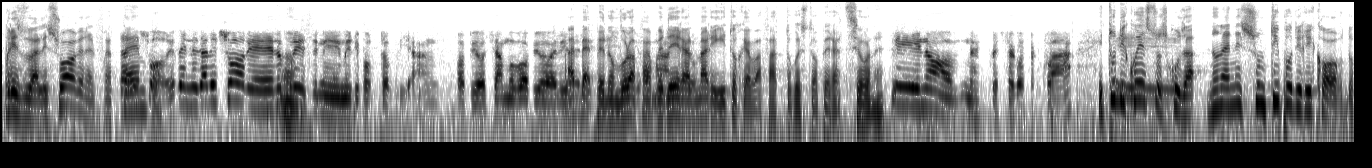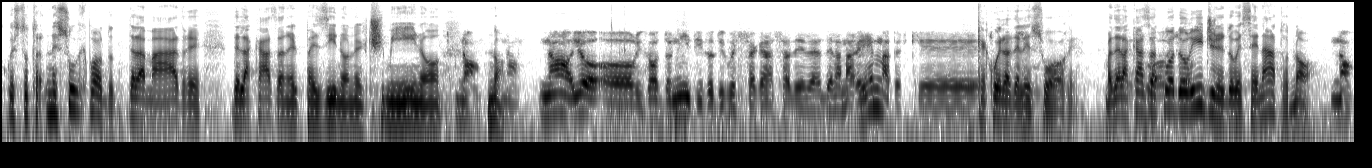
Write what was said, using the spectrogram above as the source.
preso dalle suore nel dalle frattempo? suore venne dalle suore lo Ah. prese e mi, mi riportò via proprio siamo proprio a livelli Vabbè, per non voleva di far vedere al marito che aveva fatto questa operazione. sì no eh, questa cosa qua E tu di E- questo, scusa, non hai nessun tipo di ricordo, questo tra- nessun ricordo della madre, della casa nel paesino, nel cimino? No, No. no, no, io ho ricordo nitido di questa casa del- della Maremma perché... Che è quella delle suore. Ma della casa tua d'origine dove sei nato? No. No,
